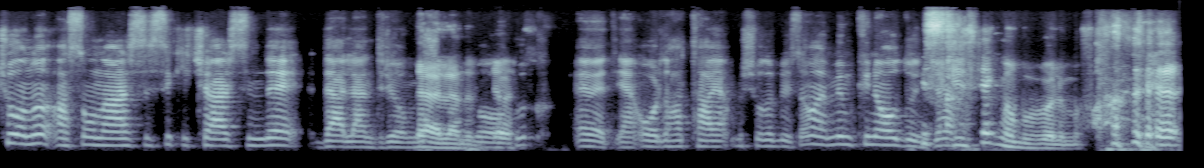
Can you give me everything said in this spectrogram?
çoğunu aslında o narsistlik içerisinde değerlendiriyormuş. Değerlendirdik, evet. Evet yani orada hata yapmış olabiliriz ama mümkün olduğunca... Biz silsek mi bu bölümü falan?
